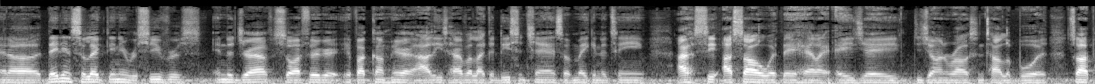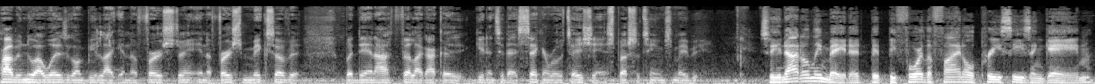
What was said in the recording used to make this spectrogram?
And uh, they didn't select any receivers in the draft, so I figured if I come here, I at least have a, like a decent chance of making the team. I see, I saw what they had like AJ, John Ross, and Tyler Boyd, so I probably knew I was going to be like in the first string, in the first mix of it. But then I felt like I could get into that second rotation in special teams maybe. So you not only made it, but before the final preseason game,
